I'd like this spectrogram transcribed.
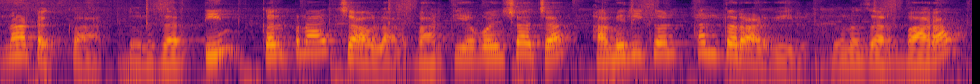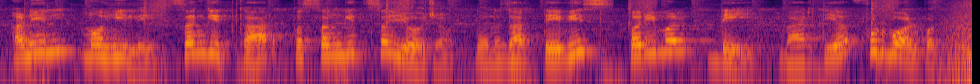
नाटककार. दोन हजार तीन कल्पना चावला भारतीय वंशाच्या अमेरिकन अंतराळवीर. दोन हजार बारा अनिल मोहिले संगीतकार व संगीत संयोजक. दोन हजार तेवीस परिमल डे भारतीय फुटबॉलपटू.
